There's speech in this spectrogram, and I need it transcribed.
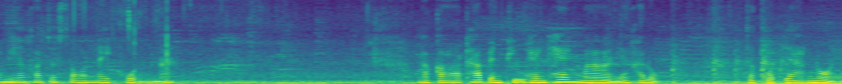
วกนี้เขาจะซ้อนในขนนะ แล้วก็ถ้าเป็นผิวแห้งๆมาอย่างเงี้ยค่ะลูกจะกดยากหน่อย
